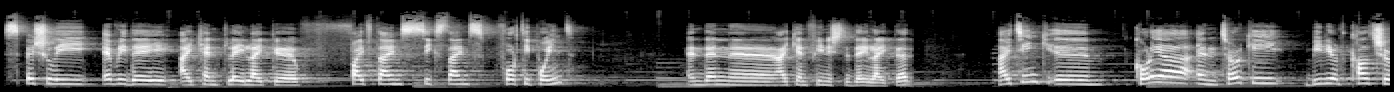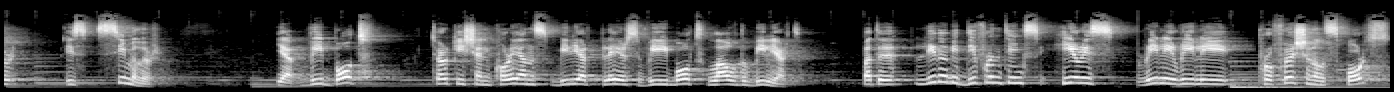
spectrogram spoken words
Especially every day, I can play like uh, five times, six times, 40 point, and then uh, I can finish the day like that. I think um, Korea and Turkey billiard culture is similar. Yeah, we both Turkish and Koreans billiard players, we both love the billiard. But a little bit different things here is really, really professional sports.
